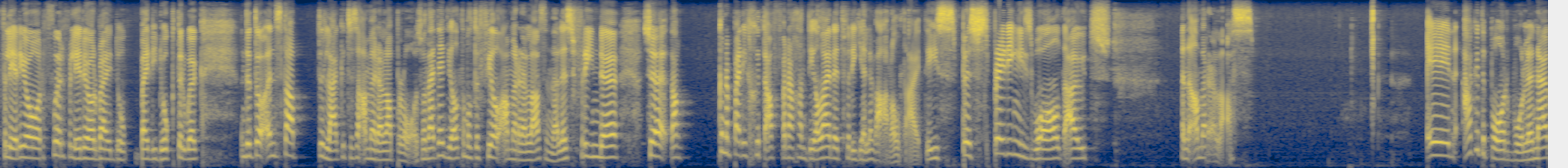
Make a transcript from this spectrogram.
verlede jaar voor verlede jaar by dok, by die dokter ook en dit daar instap toe lyk dit soos 'n amarella plaas want hy het net heeltemal te veel amarellas en hulle is vriende. So dan knip hy die goed af en dan gaan deel hy dit vir die hele wêreld uit. He's spreading his wild oats in amarellas en ek het 'n paar bolle. Nou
